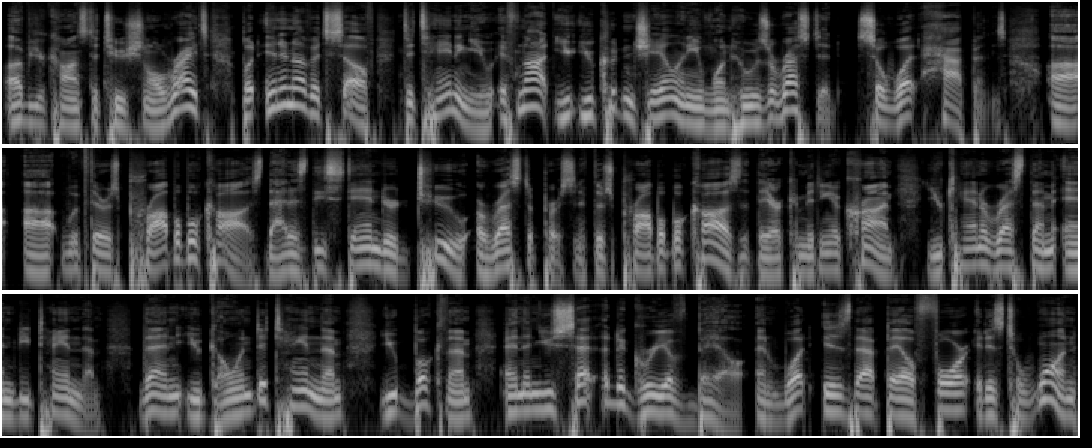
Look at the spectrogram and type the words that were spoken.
of your constitutional rights. But in and of itself, detaining you, if not, you, you couldn't jail anyone who was arrested. So what happens? Uh, uh, if there's probable cause, that is the standard to arrest a person. If there's probable cause that they are committing a crime, you can arrest them and detain them. Then you go and detain them, you book them, and then you set a degree of bail. And what is that bail for? It is to one,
